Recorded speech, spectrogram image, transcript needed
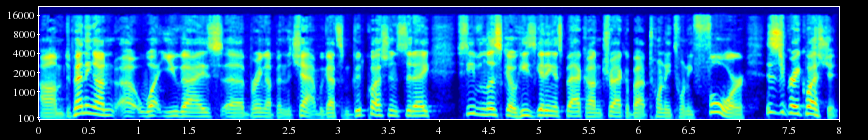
um, depending on uh, what you guys uh, bring up in the chat. We got some good questions today. Stephen Lisco, he's getting us back on track about 2024. This is a great question.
